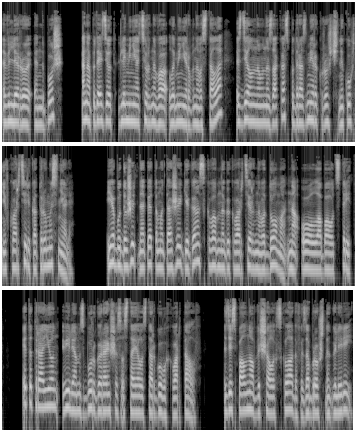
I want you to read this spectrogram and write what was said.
Виллерой энд Бош. Она подойдет для миниатюрного ламинированного стола, сделанного на заказ под размеры крошечной кухни в квартире, которую мы сняли. Я буду жить на пятом этаже гигантского многоквартирного дома на Олл-Абаут-стрит. Этот район Вильямсбурга раньше состоял из торговых кварталов. Здесь полно обветшалых складов и заброшенных галерей.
